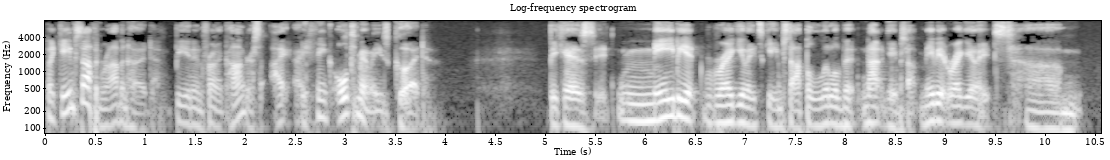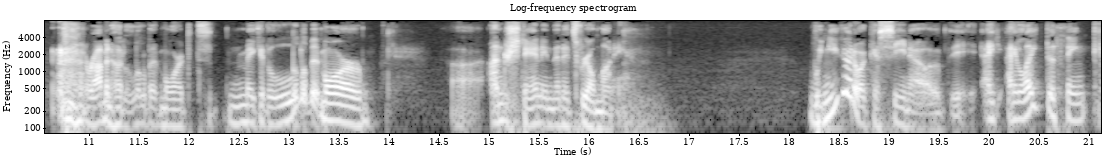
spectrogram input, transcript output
But GameStop and Robinhood being in front of Congress, I, I think ultimately is good because it, maybe it regulates GameStop a little bit, not GameStop, maybe it regulates um, Robinhood a little bit more to make it a little bit more uh, understanding that it's real money. When you go to a casino, I, I like to think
